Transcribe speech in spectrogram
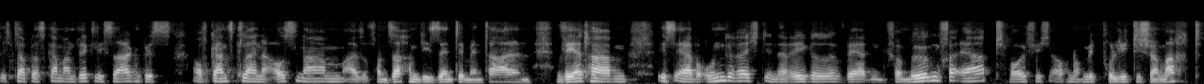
Ich glaube, das kann man wirklich sagen, bis auf ganz kleine Ausnahmen, also von Sachen, die sentimentalen Wert haben, ist Erbe ungerecht. In der Regel werden Vermögen vererbt, häufig auch noch mit politischer Macht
